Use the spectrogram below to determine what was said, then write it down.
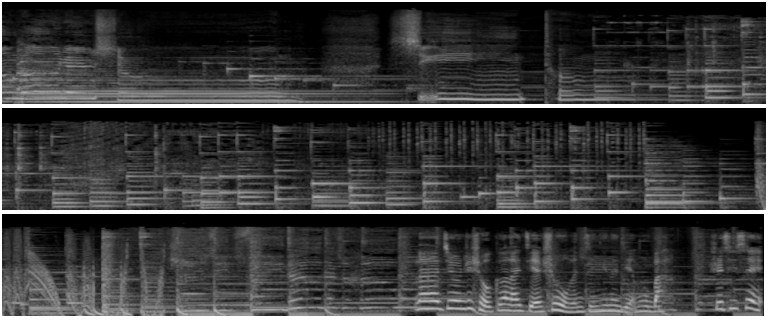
让我忍受心痛。那就用这首歌来结束我们今天的节目吧。十七岁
